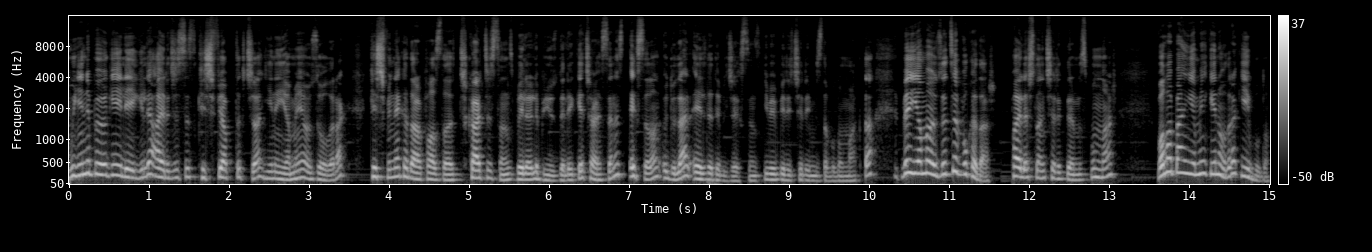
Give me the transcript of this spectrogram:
Bu yeni bölge ile ilgili ayrıca siz keşif yaptıkça yine yamaya özel olarak keşfi ne kadar fazla çıkartırsanız belirli bir yüzdeliği geçerseniz ekstradan ödüller elde edebileceksiniz gibi bir içeriğimizde bulunmakta. Ve yama özeti bu kadar. Paylaşılan içeriklerimiz bunlar. Valla ben yemeği genel olarak iyi buldum.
